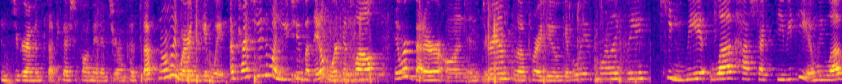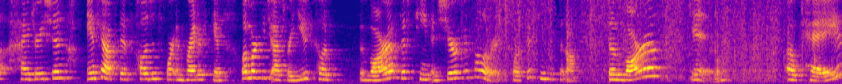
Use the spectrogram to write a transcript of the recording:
Instagram and stuff. You guys should follow me on Instagram because that's normally where I do giveaways. I've tried to do them on YouTube, but they don't work as well. They work better on Instagram, so that's where I do giveaways more likely. Keaton, we love hashtag CBD and we love hydration, antioxidants, collagen support, and brighter skin. What more could you ask for? Use code Vara15 and share with your followers for 15% off. Vivara Skin. Okay.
